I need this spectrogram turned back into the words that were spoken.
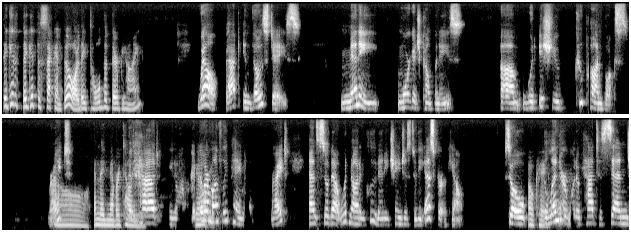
They get they get the second bill. Are they told that they're behind? Well, back in those days, many mortgage companies um, would issue coupon books, right? Oh, and they'd never tell That you. had, you know, a regular Yeah. monthly payment, right? And so that would not include any changes to the escrow account. So okay. the lender would have had to send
